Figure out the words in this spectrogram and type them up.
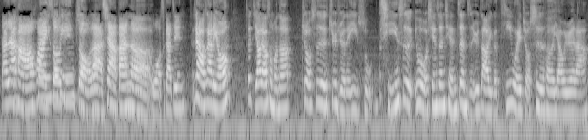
大家好，欢迎收听《走啦，下班了》，我是嘎金。大家好，我是阿龙。这集要聊什么呢？就是拒绝的艺术。起因是因为我先生前阵子遇到一个鸡尾酒适合邀约啦，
